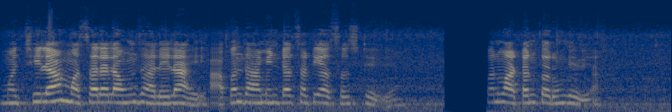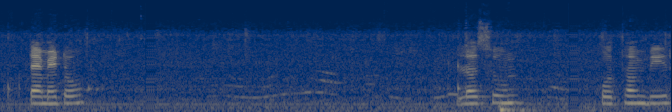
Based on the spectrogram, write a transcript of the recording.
मच्छीला मसाला लावून झालेला आहे. आपण दहा मिनटासाठी असंच ठेवूया. पण वाटण करून घेऊया. टॅमॅटो लसूण कोथिंबीर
